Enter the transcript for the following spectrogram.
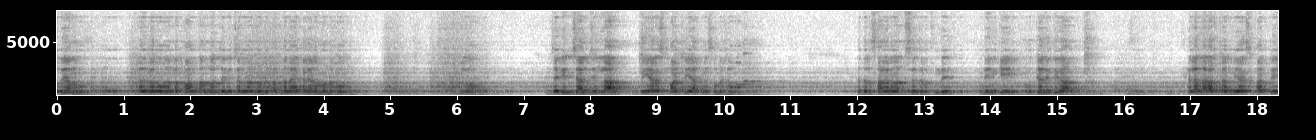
ఉదయం పది పదకొండు గంటల ప్రాంతంలో జగిత్యాలన్నటువంటి పద్మనాయ కళ్యాణ మండపంలో జగిత్యాల జిల్లా బీఆర్ఎస్ పార్టీ ఆత్మీయ సమావేశం పెద్దల సాగర అధ్యక్షత జరుగుతుంది. దీనికి ముఖ్య అతిథిగా తెలంగాణ రాష్ట్ర బీఆర్ఎస్ పార్టీ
